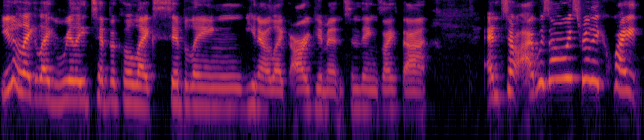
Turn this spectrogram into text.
You know, like like really typical like sibling, you know, like arguments and things like that. And so I was always really quite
